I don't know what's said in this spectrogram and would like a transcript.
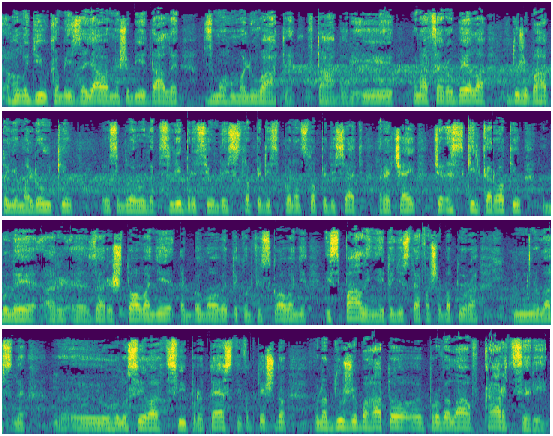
голодівками і заявами, щоб їй дали змогу малювати в таборі. І вона це робила. Дуже багато є малюнків, особливо в екслібрисів, десь 150, понад 150 речей через кілька років були е, заарештовані, так би мовити, конфісковані і спалені. І тоді Стефа Шабатура власне е, оголосила свій протест, і фактично вона дуже багато е, провела в карцері.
